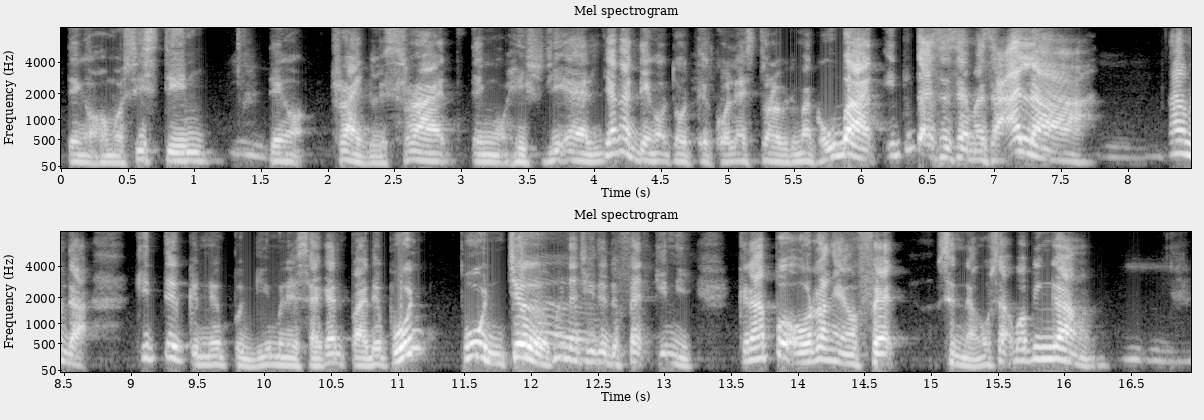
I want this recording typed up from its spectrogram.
tengok homocysteine, Hmm. tengok triglyceride, tengok HDL. Jangan tengok total kolesterol bila makan ubat. Itu tak selesai masalah. Hmm. Faham tak? Kita kena pergi menyelesaikan pada pun punca. Ya. Mana cerita the fat kini. Kenapa orang yang fat senang rosak buah pinggang? Hmm.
